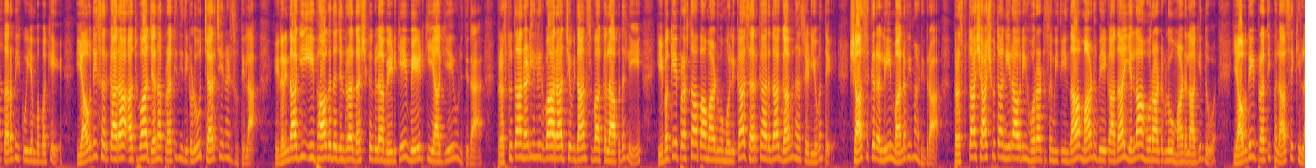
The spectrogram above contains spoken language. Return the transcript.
ತರಬೇಕು ಎಂಬ ಬಗ್ಗೆ ಯಾವುದೇ ಸರ್ಕಾರ ಅಥವಾ ಜನಪ್ರತಿನಿಧಿಗಳು ಚರ್ಚೆ ನಡೆಸುತ್ತಿಲ್ಲ. ಇದರಿಂದಾಗಿ ಈ ಭಾಗದ ಜನರ ದಶಕಗಳ ಬೇಡಿಕೆ ಬೇಡಿಕೆಯಾಗಿಯೇ ಉಳಿದಿದೆ. ಪ್ರಸ್ತುತ ನಡೆಯಲಿರುವ ರಾಜ್ಯ ವಿಧಾನಸಭಾ ಕಲಾಪದಲ್ಲಿ ಈ ಬಗ್ಗೆ ಪ್ರಸ್ತಾಪ ಮಾಡುವ ಮೂಲಕ ಸರ್ಕಾರದ ಗಮನ ಸೆಳೆಯುವಂತೆ ಶಾಸಕರಲ್ಲಿ ಮನವಿ ಮಾಡಿದ್ರ. ಪ್ರಸ್ತುತ ಶಾಶ್ವತ ನೀರಾವರಿ ಹೋರಾಟ ಸಮಿತಿಯಿಂದ ಮಾಡಬೇಕಾದ ಎಲ್ಲಾ ಹೋರಾಟಗಳು ಮಾಡಲಾಗಿದ್ದು, ಯಾವುದೇ ಪ್ರತಿಫಲ ಸಿಕ್ಕಿಲ್ಲ.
